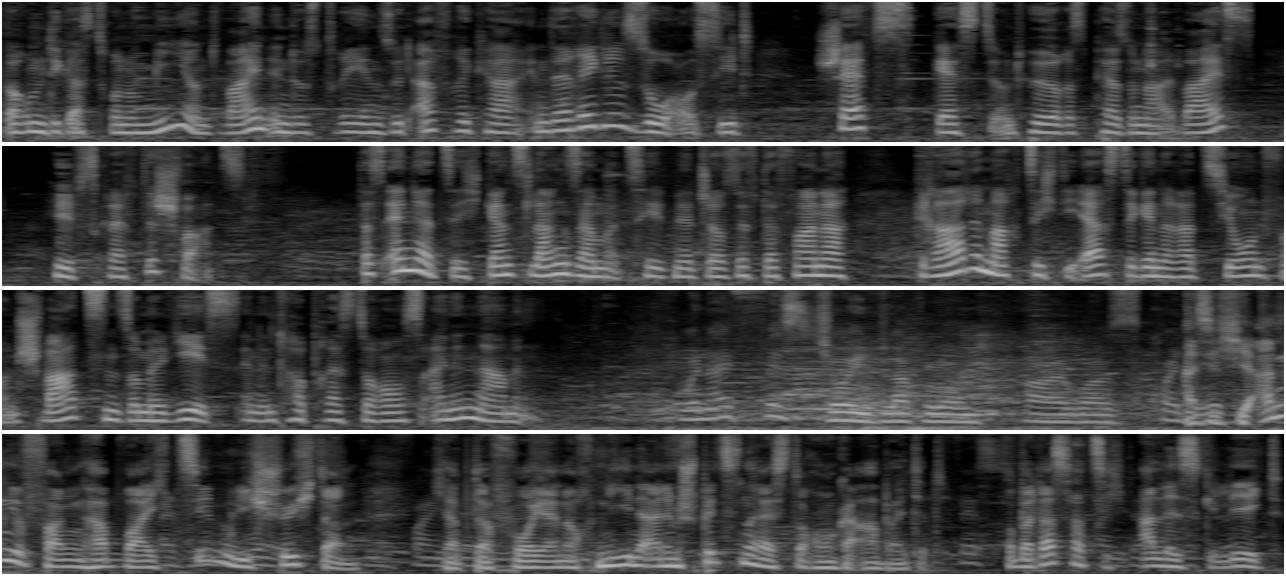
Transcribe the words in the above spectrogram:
warum die Gastronomie und Weinindustrie in Südafrika in der Regel so aussieht. Chefs, Gäste und höheres Personal weiß, Hilfskräfte schwarz. Das ändert sich ganz langsam, erzählt mir Joseph Dafana. Gerade macht sich die erste Generation von schwarzen Sommeliers in den Top-Restaurants einen Namen. Als ich hier angefangen habe, war ich ziemlich schüchtern. Ich habe davor ja noch nie in einem Spitzenrestaurant gearbeitet. Aber das hat sich alles gelegt.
